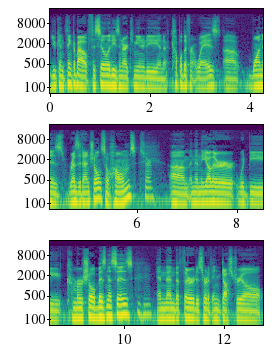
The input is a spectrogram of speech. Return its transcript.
you can think about facilities in our community in a couple different ways. Uh, one is residential, so homes. Sure. Um, and then the other would be commercial businesses. And then the third is sort of industrial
